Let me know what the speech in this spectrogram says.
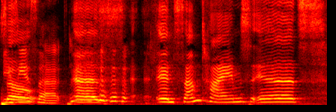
So, easy as that. as and sometimes it's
